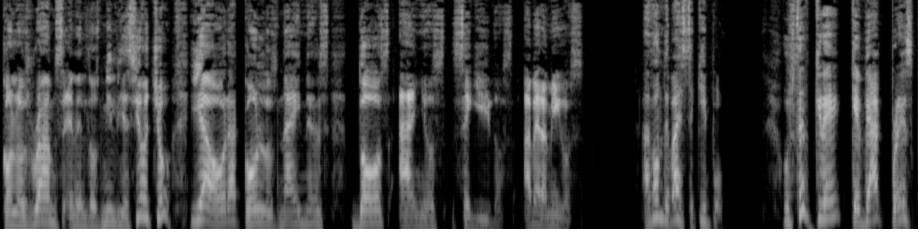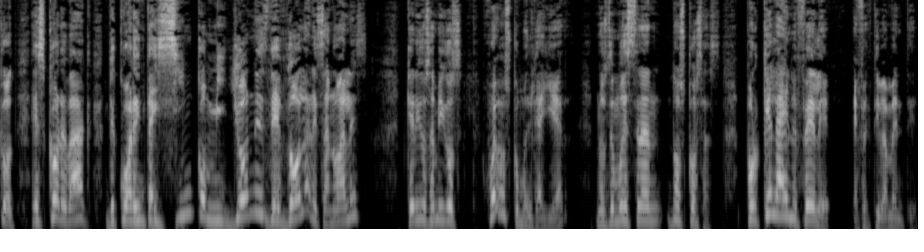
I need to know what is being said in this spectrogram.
con los Rams en el 2018 y ahora con los Niners dos años seguidos. A ver amigos, ¿a dónde va este equipo? ¿Usted cree que Dak Prescott es coreback de 45 millones de dólares anuales? Queridos amigos, juegos como el de ayer nos demuestran dos cosas. ¿Por qué la NFL efectivamente,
